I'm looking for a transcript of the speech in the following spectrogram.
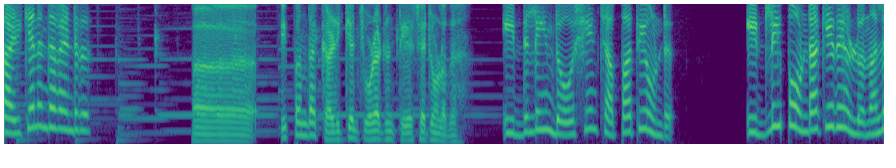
കഴിക്കാൻ എന്താ വേണ്ടത്? ഇപ്പൊ എന്താ കഴിക്കാൻ ചൂടായിട്ടും ടേസ്റ്റ് ആയിട്ടും ഉള്ളത്? ഇഡ്ഡലിയും ദോശയും ചപ്പാത്തിയും ഉണ്ട്. ഇഡ്ഡലി ഇപ്പൊ ഉണ്ടാക്കിയതേ ഉള്ളൂ നല്ല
